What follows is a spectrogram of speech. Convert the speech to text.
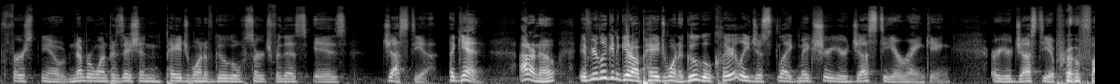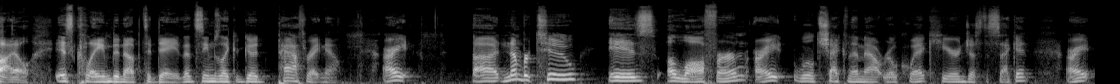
First, you know, number one position, page one of Google search for this is Justia. Again, I don't know. If you're looking to get on page one of Google, clearly just like make sure your Justia ranking or your Justia profile is claimed and up to date. That seems like a good path right now. All right. Uh, number two is a law firm. All right. We'll check them out real quick here in just a second. All right.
